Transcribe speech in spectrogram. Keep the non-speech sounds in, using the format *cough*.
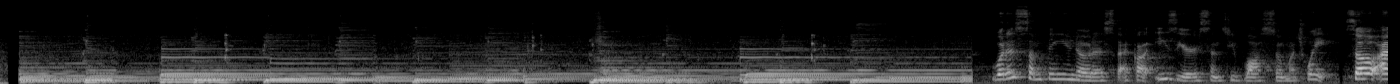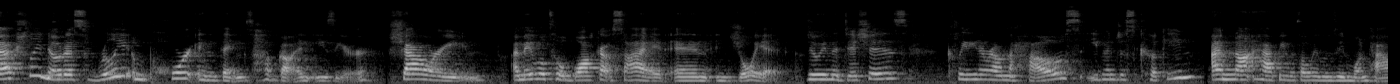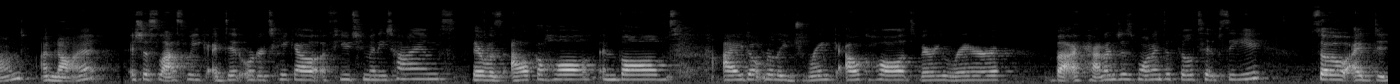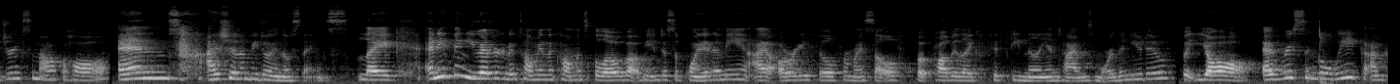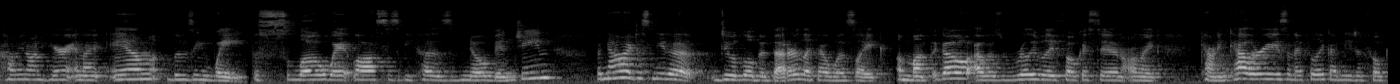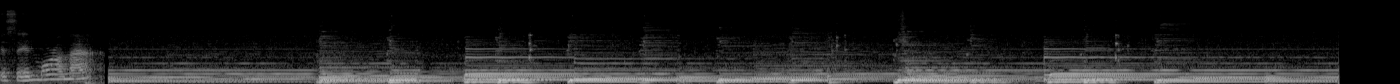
What is something you noticed that got easier since you've lost so much weight? So I actually noticed really important things have gotten easier. Showering, I'm able to walk outside and enjoy it. Doing the dishes, cleaning around the house, even just cooking. I'm not happy with only losing one pound. I'm not. It's just last week I did order takeout a few too many times. There was alcohol involved. I don't really drink alcohol. It's very rare but I kind of just wanted to feel tipsy. So I did drink some alcohol and *laughs* I shouldn't be doing those things. Like anything you guys are gonna tell me in the comments below about being disappointed in me, I already feel for myself, but probably like 50 million times more than you do. But y'all, every single week I'm coming on here and I am losing weight. The slow weight loss is because no binging, but now I just need to do a little bit better like I was like a month ago. I was really, really focused in on like counting calories and I feel like I need to focus in more on that.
